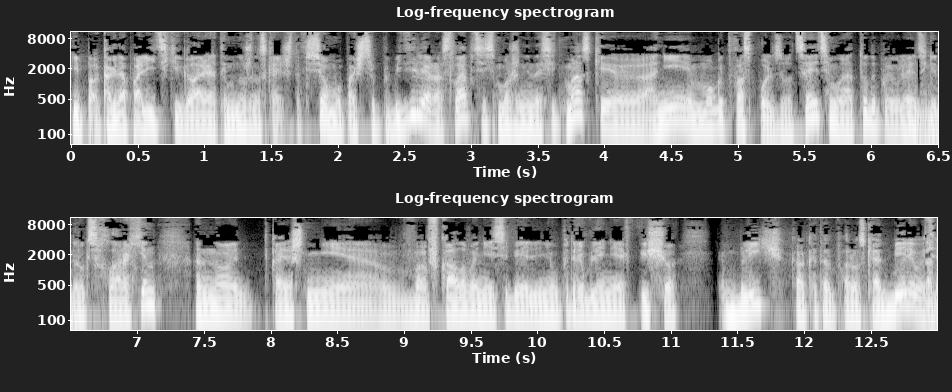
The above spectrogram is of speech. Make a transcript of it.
И по- когда политики говорят, им нужно сказать, что все, мы почти победили, расслабьтесь, можно не носить маски, они могут воспользоваться этим, и оттуда появляется гидроксихлорохин, но, конечно, не в вкалывание себе или не употребление в пищу блич, как это по-русски, отбеливатель.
